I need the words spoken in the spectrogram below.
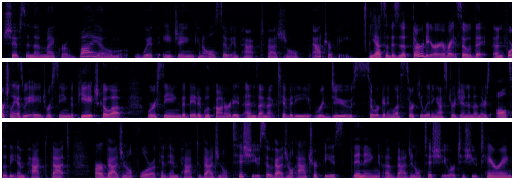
shifts in the microbiome with aging can also impact vaginal atrophy. Yeah, so this is a third area, right? So the unfortunately, as we age, we're seeing the pH go up. We're seeing the beta glucuronidase enzyme activity reduce, so we're getting less circulating estrogen. And then there's also the impact that our vaginal flora can impact vaginal tissue. So, vaginal atrophy is thinning of vaginal tissue or tissue tearing.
